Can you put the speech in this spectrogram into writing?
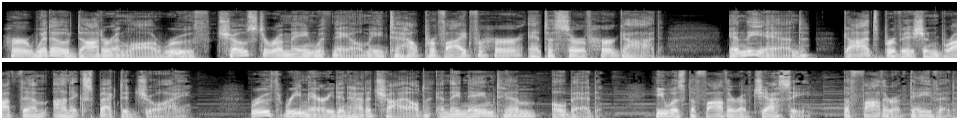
Her widowed daughter in law, Ruth, chose to remain with Naomi to help provide for her and to serve her God. In the end, God's provision brought them unexpected joy. Ruth remarried and had a child, and they named him Obed. He was the father of Jesse, the father of David.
